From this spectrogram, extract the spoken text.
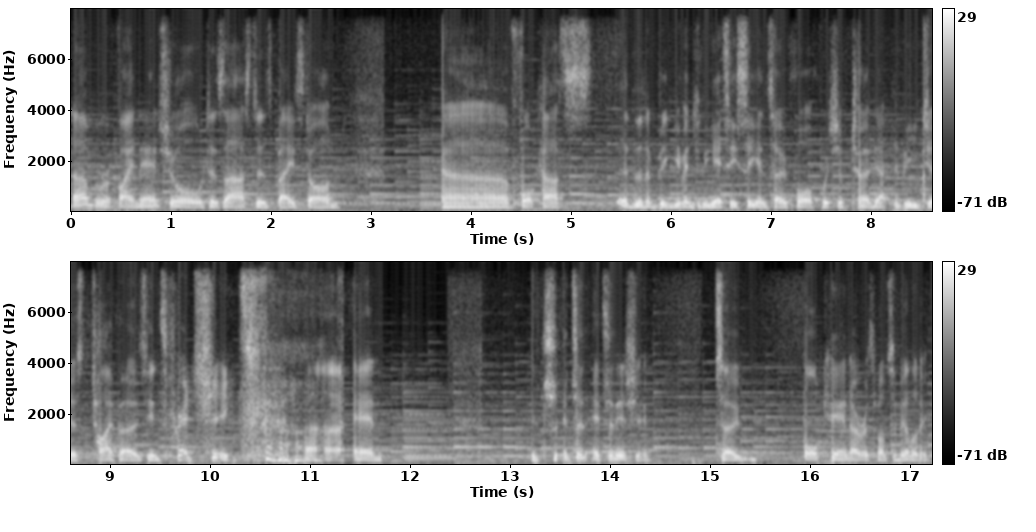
number of financial disasters based on uh, forecasts that have been given to the SEC and so forth, which have turned out to be just typos in spreadsheets, uh, and it's it's an it's an issue. So, all care, no responsibility.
